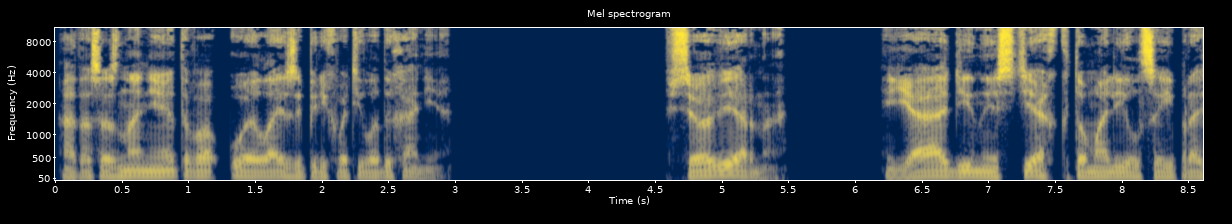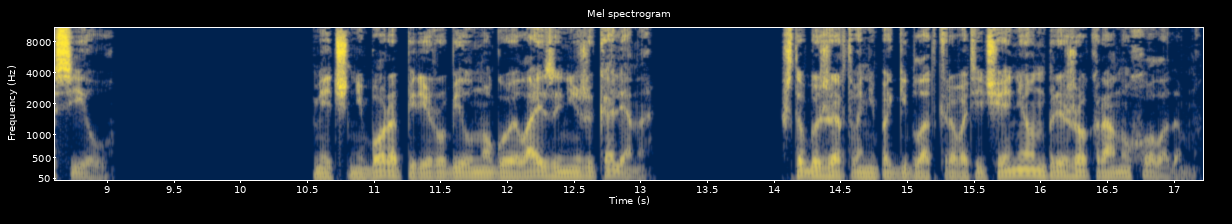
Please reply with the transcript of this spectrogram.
От осознания этого у Элайзы перехватило дыхание. «Все верно. Я один из тех, кто молился и просил». Меч Небора перерубил ногу Элайзы ниже колена. Чтобы жертва не погибла от кровотечения, он прижег рану холодом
